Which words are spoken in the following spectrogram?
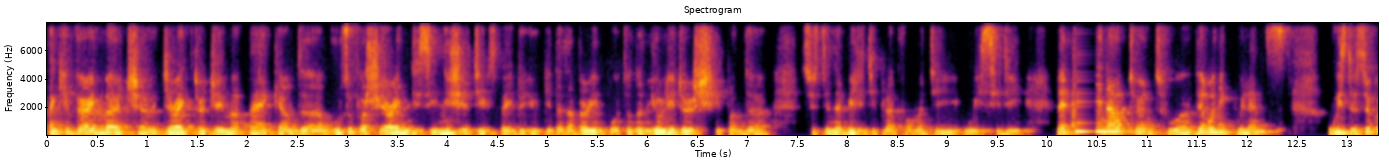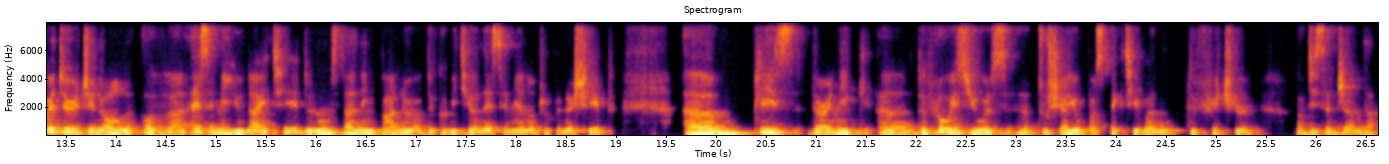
Thank you very much, uh, Director Gemma Peck, and uh, also for sharing these initiatives by the UK that are very important and your leadership on the sustainability platform at the OECD. Let me now turn to uh, Veronique Willems, who is the Secretary General of uh, SME United, the long-standing partner of the Committee on SME and Entrepreneurship. Um, please, Veronique, uh, the floor is yours uh, to share your perspective on the future of this agenda.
